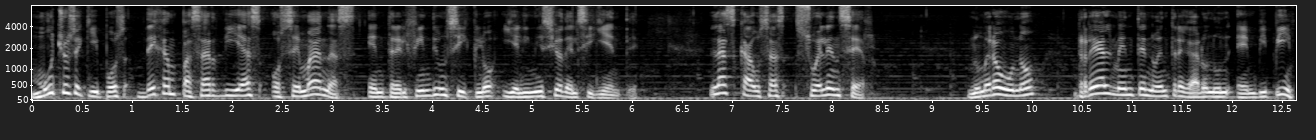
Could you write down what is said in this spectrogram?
Muchos equipos dejan pasar días o semanas entre el fin de un ciclo y el inicio del siguiente. Las causas suelen ser, número 1, realmente no entregaron un MVP,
